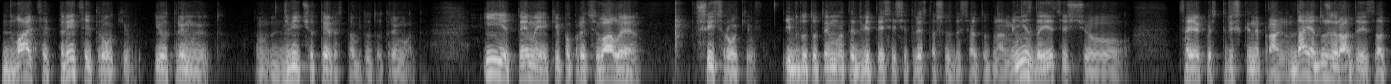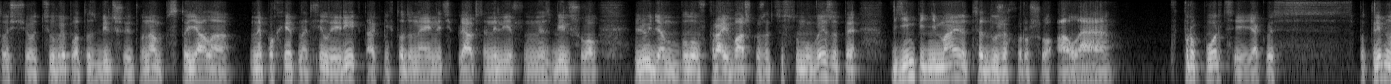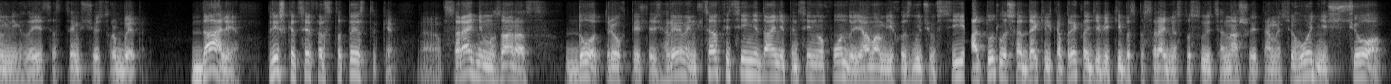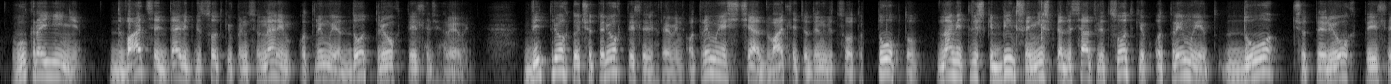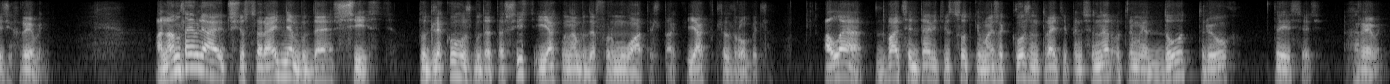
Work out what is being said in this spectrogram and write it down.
20-30 років і отримують там, 2400 будуть отримувати. І тими, які попрацювали 6 років і будуть отримувати 2361. Мені здається, що це якось трішки неправильно. Так, да, я дуже радий за те, що цю виплату збільшують. Вона стояла непохитна цілий рік, так ніхто до неї не чіплявся, не ліз, не збільшував. Людям було вкрай важко за цю суму вижити. Їм піднімають це дуже хорошо, але в пропорції якось потрібно, мені здається, з цим щось робити. Далі, трішки цифр статистики. Е, В середньому зараз до 3 тисяч гривень. Це офіційні дані пенсійного фонду, я вам їх озвучу всі. А тут лише декілька прикладів, які безпосередньо стосуються нашої теми сьогодні, що в Україні 29% пенсіонерів отримує до 3 тисяч гривень. Від 3 до 4 тисяч гривень отримує ще 21%. Тобто навіть трішки більше, ніж 50% отримує до 4 тисяч гривень. А нам заявляють, що середня буде 6. То для кого ж буде та 6 і як вона буде формуватись, так? Як це зробиться? Але 29% майже кожен третій пенсіонер отримує до 3 тисяч гривень.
